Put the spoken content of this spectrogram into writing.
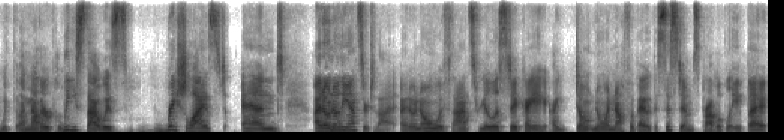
with another police that was racialized and I don't know the answer to that. I don't know if that's realistic. I, I don't know enough about the systems, probably, but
